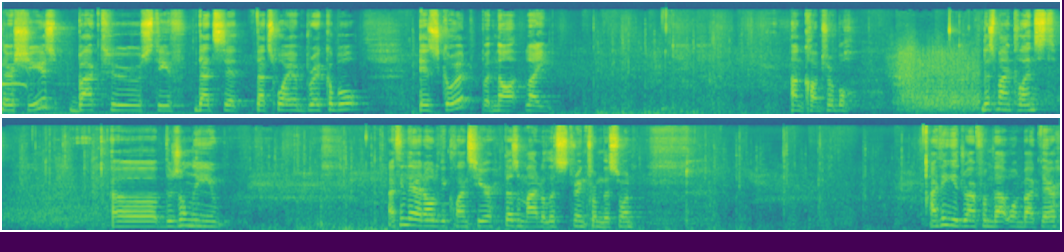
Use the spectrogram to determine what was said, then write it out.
There she is. Back to Steve. That's it. That's why Unbreakable is good, but not like uncomfortable. This man cleansed. Uh, there's only... I think they had already cleansed here. Doesn't matter. Let's drink from this one. I think he drank from that one back there.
